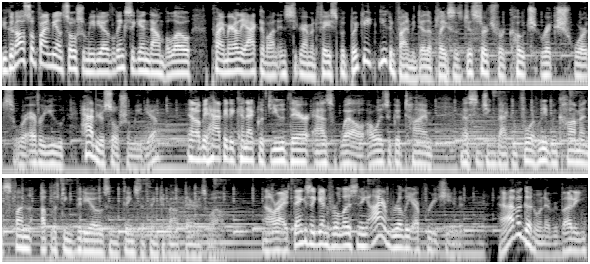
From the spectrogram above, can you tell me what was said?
You can also find me on social media. Links again down below. Primarily active on Instagram and Facebook, but you can find me in other places. Just search for Coach Rick Schwartz wherever you have your social media. And I'll be happy to connect with you there as well. Always a good time messaging back and forth, leaving comments, fun, uplifting videos, and things to think about there as well. All right. Thanks again for listening. I really appreciate it. Have a good one, everybody.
